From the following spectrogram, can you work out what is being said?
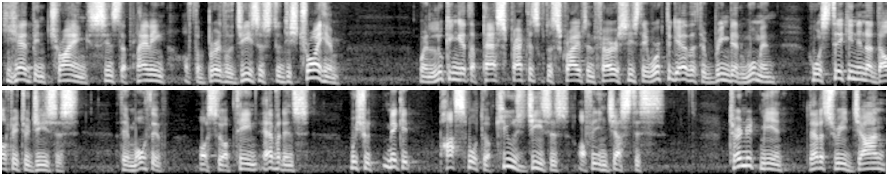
He had been trying since the planning of the birth of Jesus to destroy him. When looking at the past practice of the scribes and Pharisees, they worked together to bring that woman who was taken in adultery to Jesus. Their motive was to obtain evidence which would make it possible to accuse Jesus of injustice. Turn with me and let us read John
